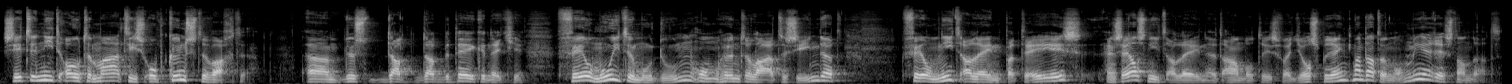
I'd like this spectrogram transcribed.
zitten niet automatisch op kunst te wachten. Um, dus dat, dat betekent dat je veel moeite moet doen om hun te laten zien dat film niet alleen paté is en zelfs niet alleen het aanbod is wat Jos brengt, maar dat er nog meer is dan dat.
